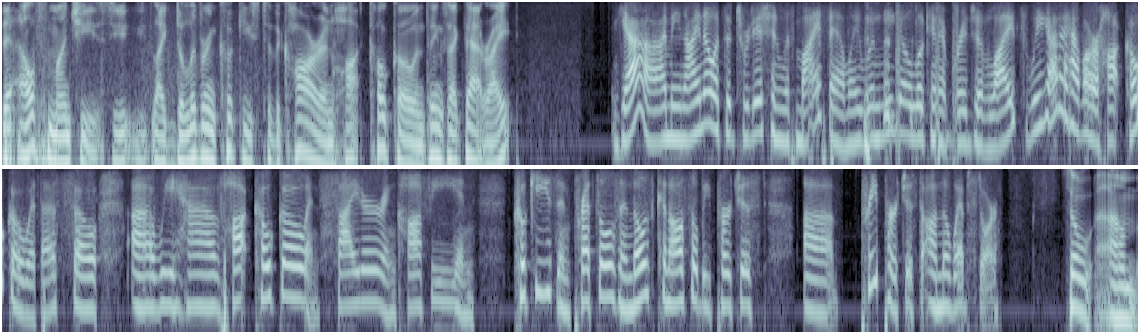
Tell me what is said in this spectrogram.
the elf munchies, you, like delivering cookies to the car and hot cocoa and things like that, right? Yeah, I mean, I know it's a tradition with my family. When we go looking at Bridge of Lights, we got to have our hot cocoa with us. So uh, we have hot cocoa and cider and coffee and cookies and pretzels, and those can also be purchased, uh, pre-purchased on the web store. So, um,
